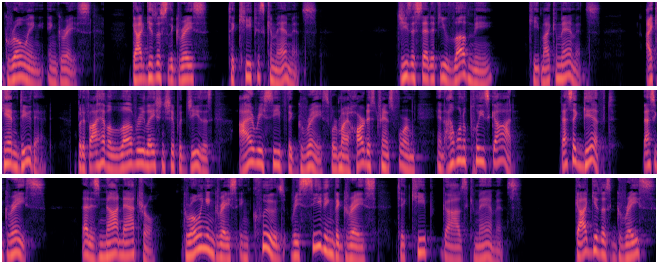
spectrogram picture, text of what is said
growing in grace. God gives us the grace to keep His commandments. Jesus said, If you love me, keep my commandments. I can't do that. But if I have a love relationship with Jesus, I receive the grace where my heart is transformed and I want to please God. That's a gift. That's grace. That is not natural. Growing in grace includes receiving the grace to keep God's commandments. God gives us grace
